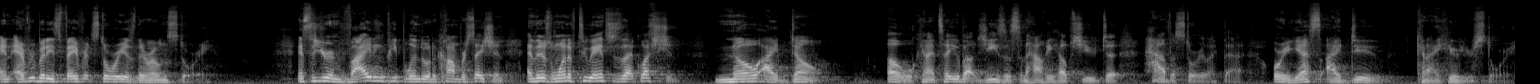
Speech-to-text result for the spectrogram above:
and everybody's favorite story is their own story. And so you're inviting people into a conversation, and there's one of two answers to that question No, I don't. Oh, well, can I tell you about Jesus and how he helps you to have a story like that? Or, yes, I do. Can I hear your story?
